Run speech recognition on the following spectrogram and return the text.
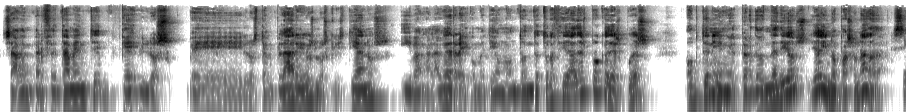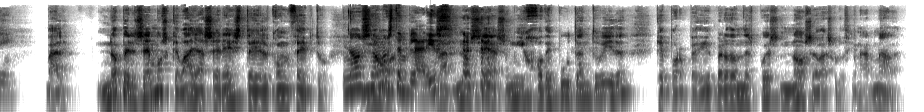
saben perfectamente que los, eh, los templarios, los cristianos, iban a la guerra y cometían un montón de atrocidades porque después obtenían el perdón de Dios y ahí no pasó nada. Sí. Vale. No pensemos que vaya a ser este el concepto. No somos templarios. claro, no seas un hijo de puta en tu vida que por pedir perdón después no se va a solucionar nada.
